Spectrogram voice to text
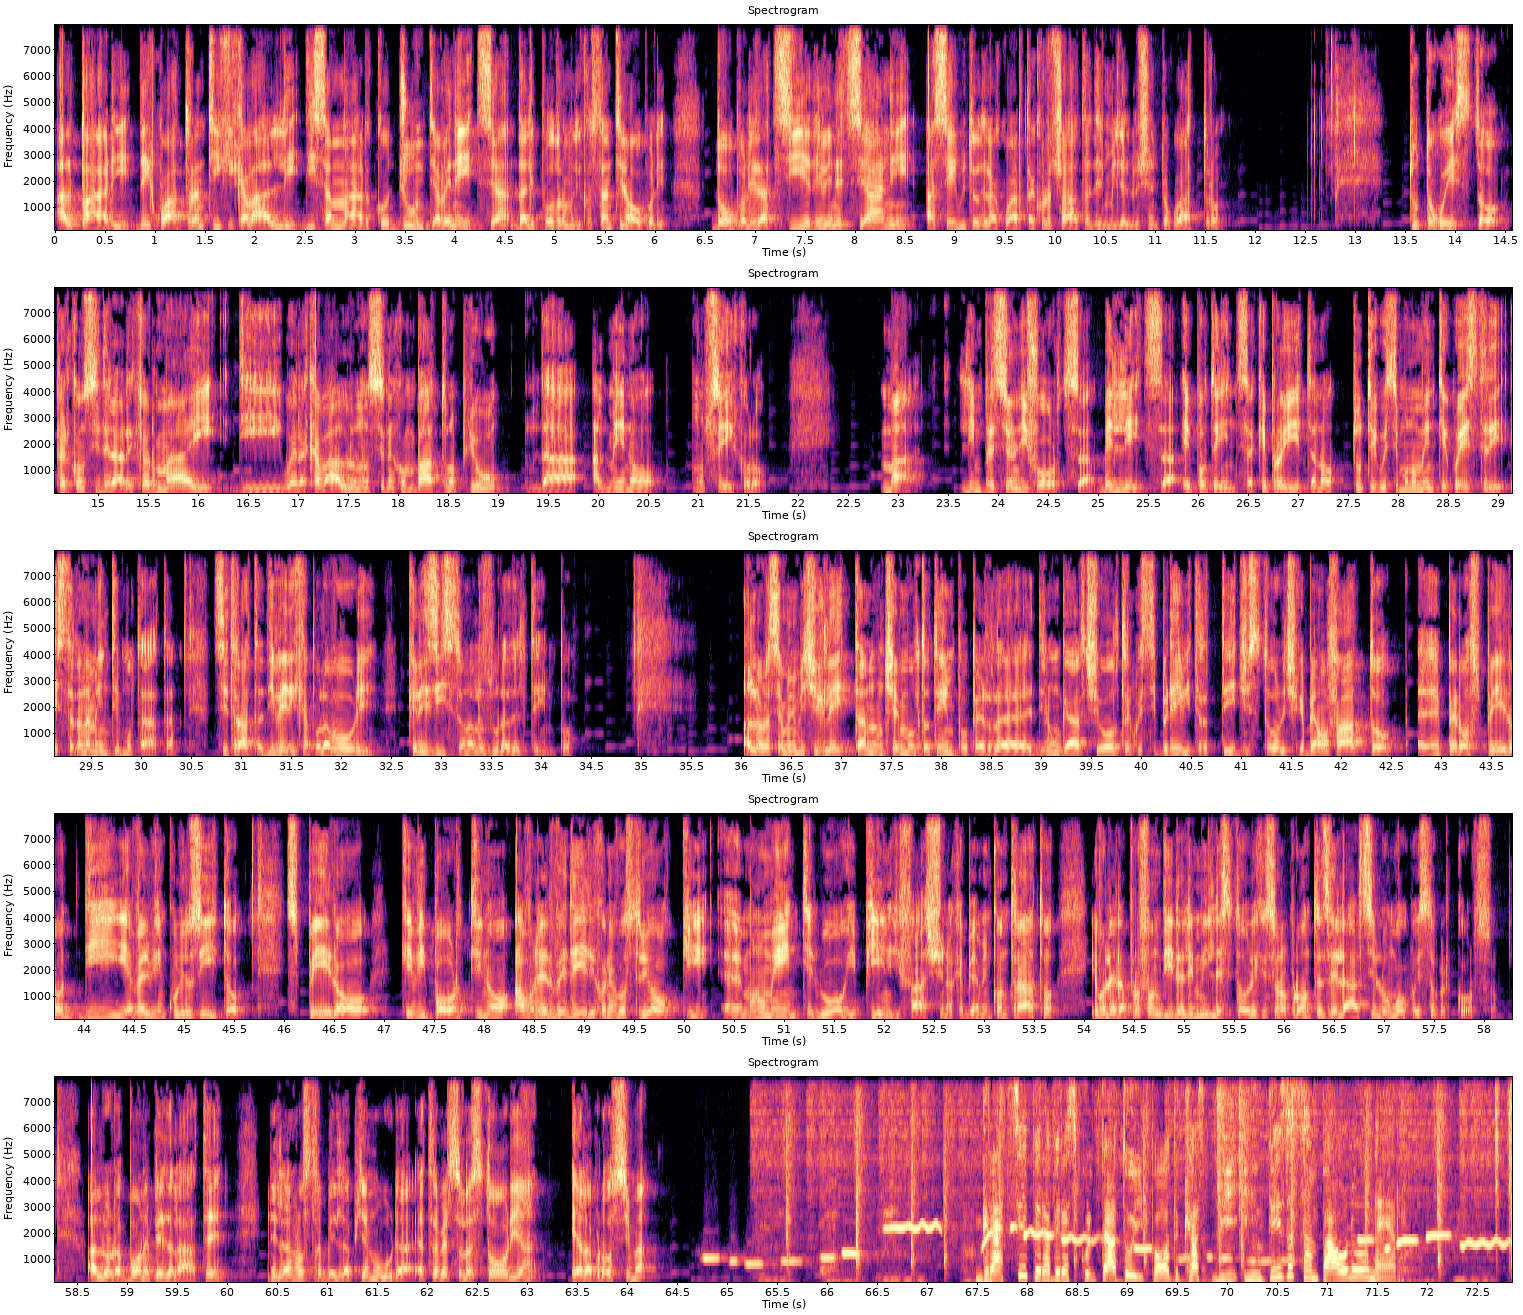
al pari dei quattro antichi cavalli di San Marco, giunti a Venezia dall'ippodromo di Costantinopoli, dopo le razzie dei veneziani a seguito della quarta crociata del 1204. Tutto questo per considerare che ormai di guerra a cavallo non se ne combattono più da almeno un secolo, ma l'impressione di forza, bellezza e potenza che proiettano tutti questi monumenti equestri è stranamente immutata. Si tratta di veri capolavori che resistono all'usura del tempo. Allora, siamo in bicicletta, non c'è molto tempo per eh, dilungarci oltre questi brevi tratteggi storici che abbiamo fatto eh, però spero di avervi incuriosito, spero che vi portino a voler vedere con i vostri occhi eh, monumenti e luoghi pieni di fascino che abbiamo incontrato e voler approfondire le mille storie che sono pronte a svelarsi lungo questo percorso. Allora, buone pedalate nella nostra bella pianura e attraverso la storia e alla prossima. Grazie per aver ascoltato i podcast di Intesa San Paolo On Air.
